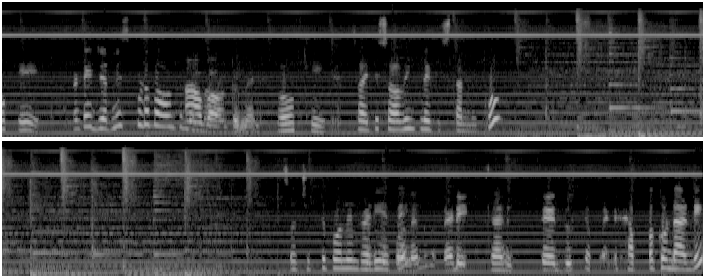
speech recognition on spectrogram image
ఓకే. అంటే జర్నీస్ కూడా బాగుంటుంది. బాగుంటుందండి. ఓకే. సో అయితే సర్వింగ్ ప్లేట్ ఇస్తాను మీకు. సో చుట్టు పోలేలు రెడీ అయిపోయి రెడీ రెడీ చెప్పండి. తప్పకుండా అండి.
